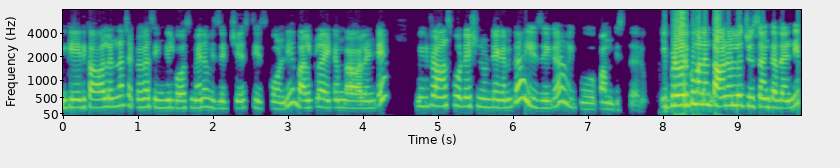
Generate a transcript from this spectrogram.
మీకు ఏది కావాలన్నా చక్కగా సింగిల్ కోసమైనా విజిట్ చేసి తీసుకోండి. బల్క్లో ఐటమ్ కావాలంటే మీకు ట్రాన్స్పోర్టేషన్ ఉంటే కనుక ఈజీగా మీకు పంపిస్తారు. ఇప్పటి వరకు మనం తానుల్లో చూసాం కదండి.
